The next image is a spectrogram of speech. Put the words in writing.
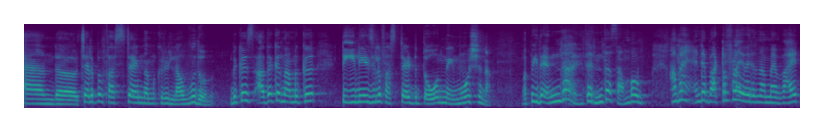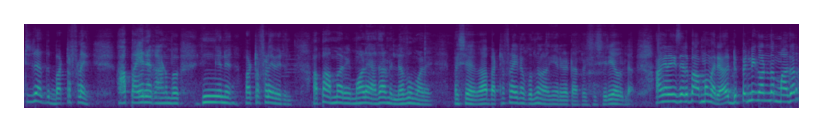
and ചിലപ്പോൾ ഫസ്റ്റ് ടൈം നമുക്കൊരു ലവ് തോന്നും. ബിക്കോസ് അതൊക്കെ നമുക്ക് ടീനേജിൽ ഫസ്റ്റായിട്ട് തോന്നുന്ന ഇമോഷനാണ് അപ്പോൾ ഇതെന്താ ഇതെന്താ സംഭവം? അമ്മ എന്റെ ബട്ടർഫ്ലൈ വരുന്നു അമ്മ വയറ്റിന്റെ അത് ബട്ടർഫ്ലൈ ആ പയനെ കാണുമ്പോൾ ഇങ്ങനെ ബട്ടർഫ്ലൈ വരുന്നു. അപ്പം അമ്മ പറയും മോളെ അതാണ് ലവ് മോളെ. പക്ഷേ ആ ബട്ടർഫ്ലൈനെ കൊന്നു കളഞ്ഞു കേട്ടോ പക്ഷേ ശരിയാവില്ല. അങ്ങനെ ചിലപ്പോൾ അമ്മ പറയും അത് ഡിപ്പെൻഡിങ് ഓൺ ദ മദർ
